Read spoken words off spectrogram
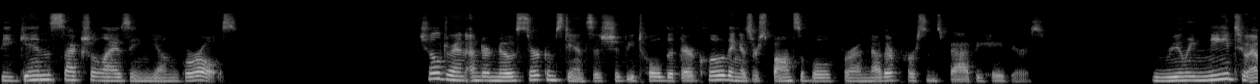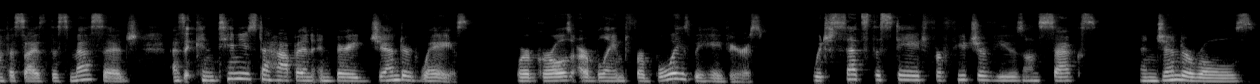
begin sexualizing young girls. Children under no circumstances should be told that their clothing is responsible for another person's bad behaviors. We really need to emphasize this message as it continues to happen in very gendered ways, where girls are blamed for boys' behaviors, which sets the stage for future views on sex and gender roles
